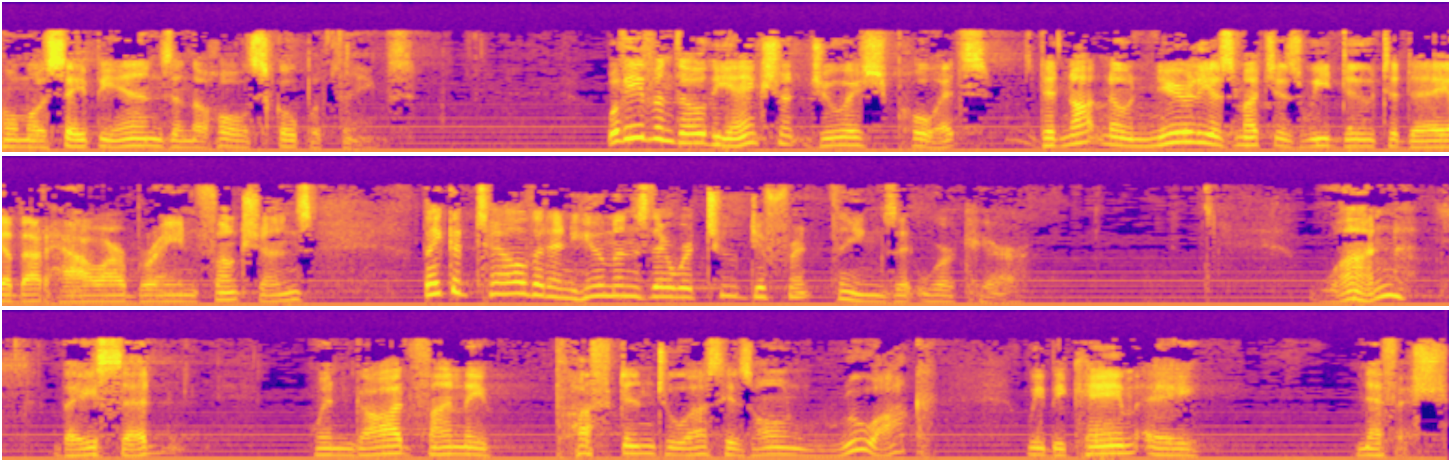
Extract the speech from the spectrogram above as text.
Homo sapiens, in the whole scope of things? Well, even though the ancient Jewish poets did not know nearly as much as we do today about how our brain functions, they could tell that in humans there were two different things at work here. One, they said, when God finally puffed into us his own ruach, we became a nephesh.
